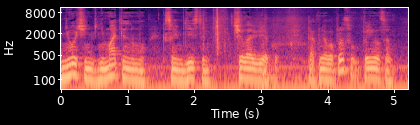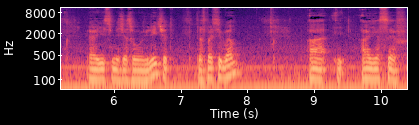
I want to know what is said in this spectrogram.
не очень внимательному к своим действиям человеку. Так, у меня вопрос появился – если меня сейчас его увеличат, то спасибо. А, а Ясеф.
